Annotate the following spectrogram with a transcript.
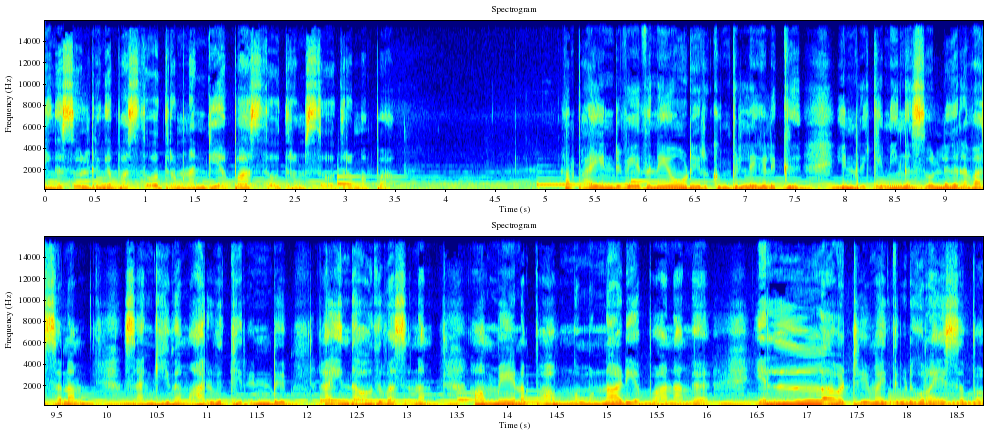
நீங்கள் சொல்கிறீங்கப்பா ஸ்தோத்திரம் நன்றி. அப்பா ஸ்தோத்திரம் ஸ்தோத்திரம் அப்பா. அப்பா என்று வேதனையோடு இருக்கும் பிள்ளைகளுக்கு இன்றைக்கு நீங்கள் சொல்லுகிற வசனம் சங்கீதம் அறுபத்தி ரெண்டு ஐந்தாவது வசனம். அம்மேனப்பா உங்கள் முன்னாடி அப்பா நாங்கள் எல்லாவற்றையும் வைத்து விடுகிறோம் ஏசப்பா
